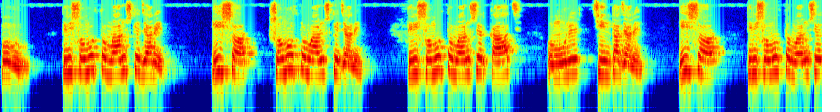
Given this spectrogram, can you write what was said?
প্রভু। তিনি সমস্ত মানুষকে জানেন। ঈশ্বর সমস্ত মানুষকে জানেন। তিনি সমস্ত মানুষের কাজ ও মনের চিন্তা জানেন। ঈশ্বর তিনি সমস্ত মানুষের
